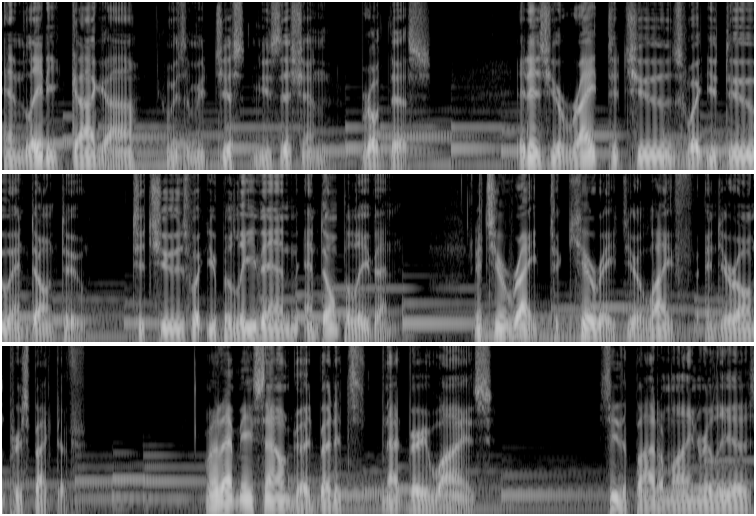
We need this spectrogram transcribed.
and Lady Gaga, who is a musician, wrote this It is your right to choose what you do and don't do, to choose what you believe in and don't believe in. It's your right to curate your life and your own perspective. Well, that may sound good, but it's not very wise. See, the bottom line really is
